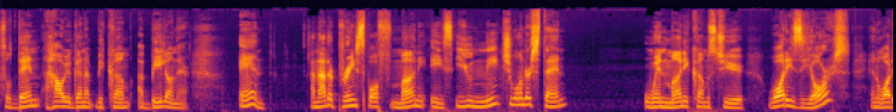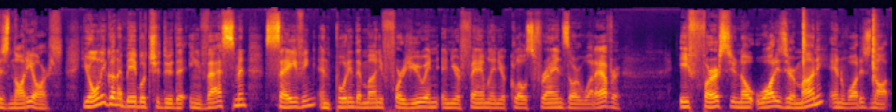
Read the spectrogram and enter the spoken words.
So then, how you're gonna become a billionaire? And another principle of money is you need to understand when money comes to you what is yours and what is not yours. You're only going to be able to do the investment, saving, and putting the money for you and, and your family and your close friends or whatever if first you know what is your money and what is not.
